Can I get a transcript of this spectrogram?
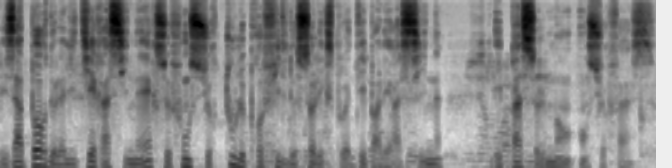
les apports de la litière racinaire se font sur tout le profil de sol exploité par les racines et pas seulement en surface.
